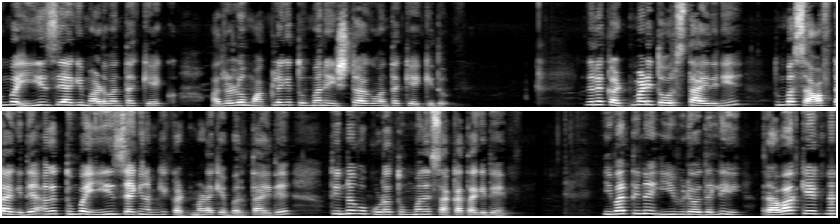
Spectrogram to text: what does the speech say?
ತುಂಬ ಈಸಿಯಾಗಿ ಮಾಡುವಂಥ ಕೇಕ್, ಅದರಲ್ಲೂ ಮಕ್ಕಳಿಗೆ ತುಂಬಾ ಇಷ್ಟ ಆಗುವಂಥ ಕೇಕ್ ಇದು. ಇದನ್ನು ಕಟ್ ಮಾಡಿ ತೋರಿಸ್ತಾ ಇದ್ದೀನಿ. ತುಂಬ ಸಾಫ್ಟಾಗಿದೆ ಹಾಗೆ ತುಂಬ ಈಸಿಯಾಗಿ ನಮಗೆ ಕಟ್ ಮಾಡೋಕ್ಕೆ ಬರ್ತಾ ಇದೆ. ತಿನ್ನೋಕ್ಕೂ ಕೂಡ ತುಂಬಾ ಸಖತ್ತಾಗಿದೆ. ಇವತ್ತಿನ ಈ ವಿಡಿಯೋದಲ್ಲಿ ರವಾ ಕೇಕ್ನ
